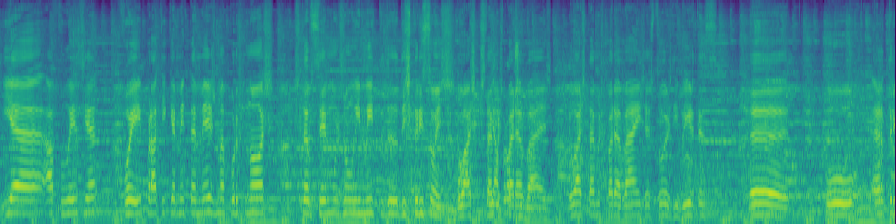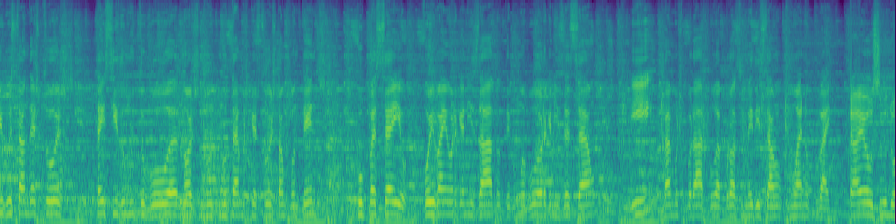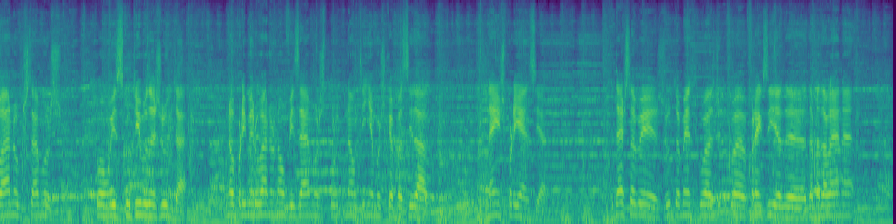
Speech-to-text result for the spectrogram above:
e a, a afluência foi praticamente a mesma porque nós estabelecemos um limite de, de inscrições. Eu acho que estamos parabéns, eu acho que estamos parabéns, as pessoas divirtem-se. O- a retribuição das pessoas tem sido muito boa, nós no- notamos que as pessoas estão contentes, que o passeio foi bem organizado, teve uma boa organização e vamos esperar pela próxima edição no ano que vem. Já é o segundo ano que estamos com o executivo da Junta. No primeiro ano não fizemos porque não tínhamos capacidade nem experiência. Desta vez, juntamente com a, com a freguesia da Madalena,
